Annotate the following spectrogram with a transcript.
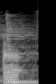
Uh-huh.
